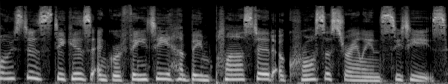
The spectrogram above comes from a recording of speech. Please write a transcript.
Posters, stickers, and graffiti have been plastered across Australian cities.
